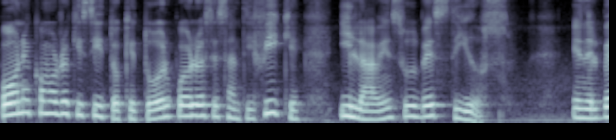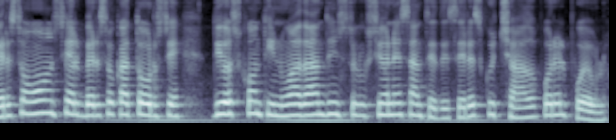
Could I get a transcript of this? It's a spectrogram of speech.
pone como requisito que todo el pueblo se santifique y laven sus vestidos. En el verso 11 al verso 14, Dios continúa dando instrucciones antes de ser escuchado por el pueblo.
